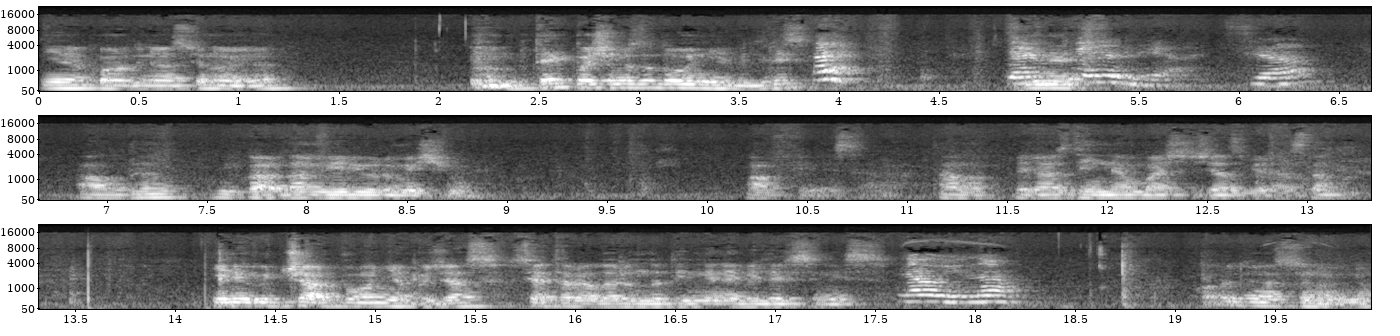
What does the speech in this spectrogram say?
Yine koordinasyon oyunu. Tek başımıza da oynayabiliriz. ben Yine- böyle yapacağım. Aldım. Yukarıdan veriyorum eşime. Aferin sana. Tamam. Biraz dinlen başlayacağız birazdan. Yine 3 çarpı 10 yapacağız. Set aralarında dinlenebilirsiniz. Ne oyunu? Koordinasyon oyunu.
